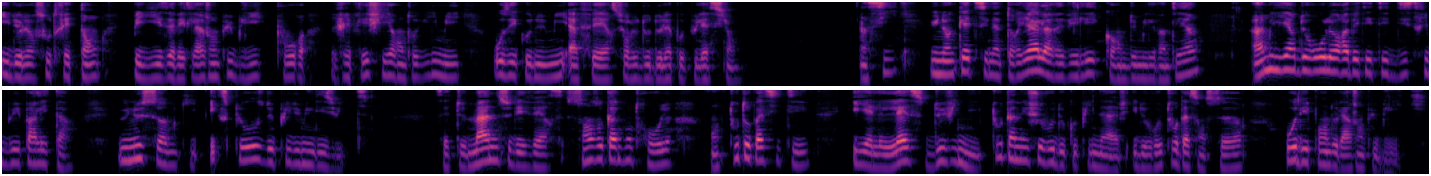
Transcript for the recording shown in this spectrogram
et de leurs sous-traitants payés avec l'argent public pour réfléchir entre guillemets aux économies à faire sur le dos de la population. Ainsi, une enquête sénatoriale a révélé qu'en 2021, un milliard d'euros leur avait été distribué par l'État, une somme qui explose depuis 2018. Cette manne se déverse sans aucun contrôle, en toute opacité, et elle laisse deviner tout un écheveau de copinage et de retour d'ascenseur aux dépens de l'argent public.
